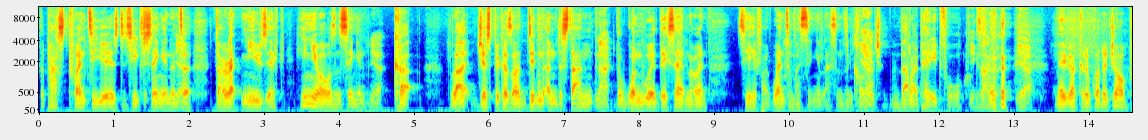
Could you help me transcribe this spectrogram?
the past 20 years to teach singing and yeah. to direct music. He knew I wasn't singing. Yeah. Cut. Like, just because I didn't understand No. the one word they said. And I went, see, if I went to my singing lessons in college that I paid for, Exactly. Yeah. maybe I could have got a job.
